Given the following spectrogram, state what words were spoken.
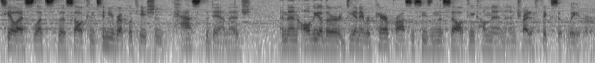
TLS lets the cell continue replication past the damage, and then all the other DNA repair processes in the cell can come in and try to fix it later.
